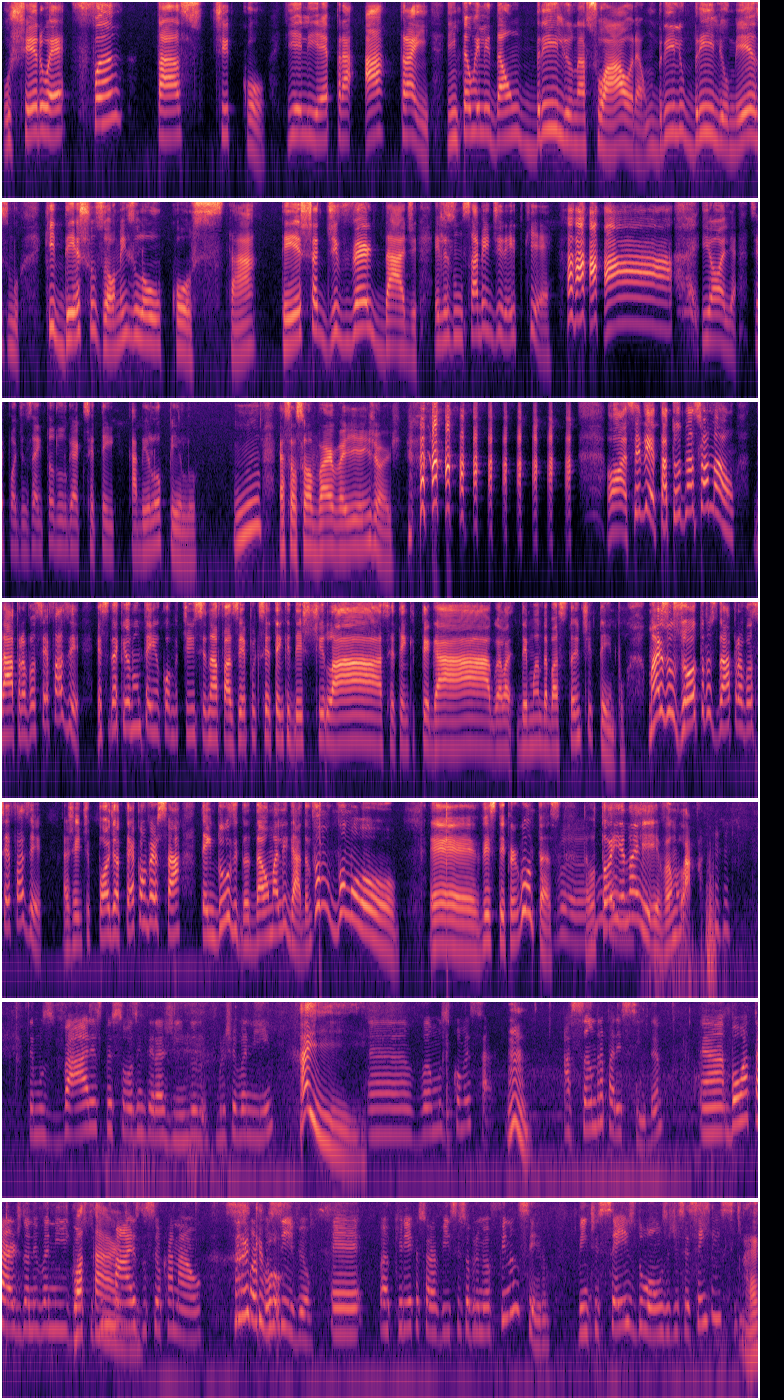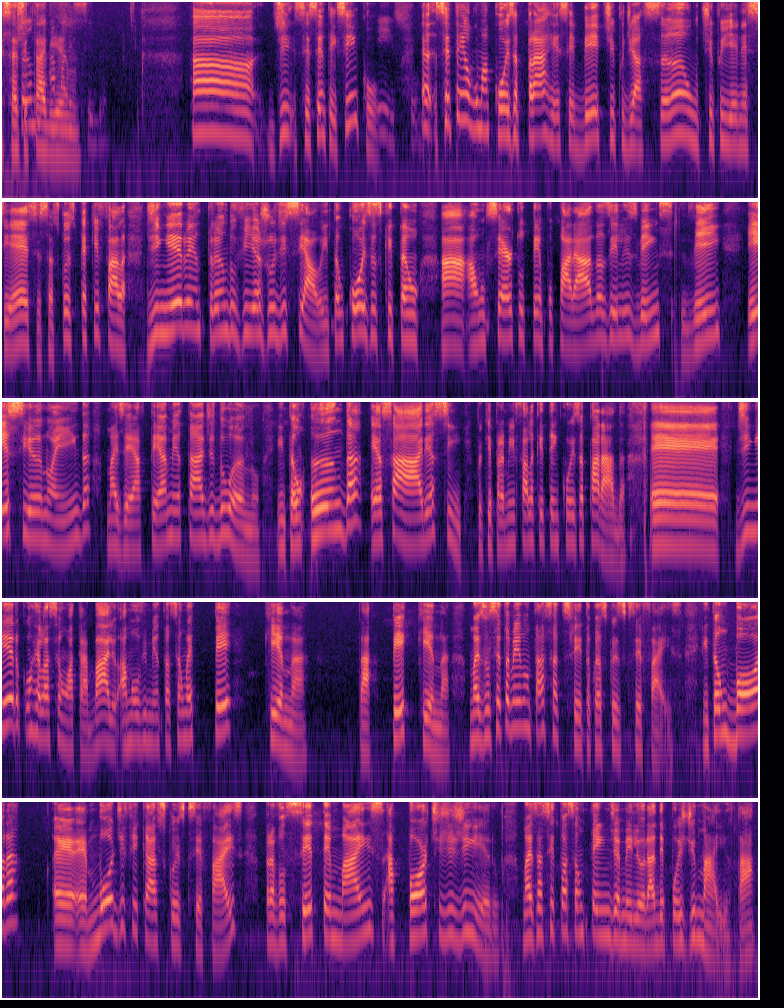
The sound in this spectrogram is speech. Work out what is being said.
O cheiro é fantástico e ele é para atrair. Então ele dá um brilho na sua aura, um brilho, brilho mesmo, que deixa os homens loucos, tá? Deixa de verdade. Eles não sabem direito o que é. e olha, você pode usar em todo lugar que você tem cabelo ou pelo. Hum, essa sua barba aí, hein, Jorge? Ó, você vê, tá tudo na sua mão. Dá para você fazer. Esse daqui eu não tenho como te ensinar a fazer porque você tem que destilar, você tem que pegar água, ela demanda bastante tempo. Mas os outros dá para você fazer. A gente pode até conversar. Tem dúvida? Dá uma ligada. Vamos, vamos é, ver se tem perguntas? Vamos. Então eu tô indo aí, vamos lá. Temos várias pessoas interagindo. Bruxevani. Ai! Uh, vamos começar. Hum. A Sandra Aparecida. Uh, boa tarde, dona Ivani. Gosto demais do seu canal. Se Ai, for possível, é, eu queria que a senhora visse sobre o meu financeiro. 26 de 11 de 65. Ah, é sagitariano. Ah, de 65? Isso. É, você tem alguma coisa para receber, tipo de ação, tipo INSS, essas coisas? Porque aqui fala dinheiro entrando via judicial. Então, coisas que estão há, há um certo tempo paradas, eles vêm, vêm esse ano ainda, mas é até a metade do ano. Então, anda essa área sim, porque para mim fala que tem coisa parada. É, dinheiro com relação ao trabalho, a movimentação é pequena pequena, mas você também não está satisfeita com as coisas que você faz. Então, bora é, é, modificar as coisas que você faz para você ter mais aporte de dinheiro. Mas a situação tende a melhorar depois de maio, tá?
